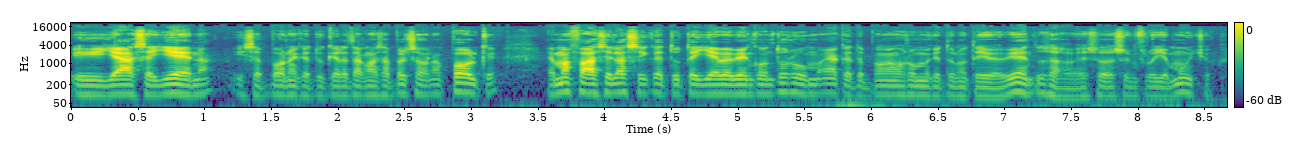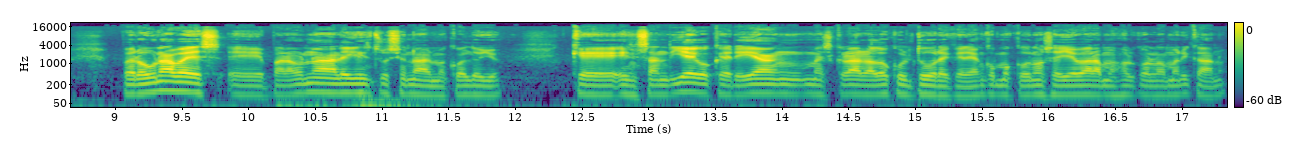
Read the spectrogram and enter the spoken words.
Y ya se llena y se pone que tú quieres estar con esa persona porque es más fácil así que tú te lleves bien con tu roommate a que te pongan un roommate que tú no te lleves bien, tú sabes, eso, eso influye mucho. Pero una vez, eh, para una liga instruccional, me acuerdo yo, que en San Diego querían mezclar las dos culturas y querían como que uno se llevara mejor con los americanos.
